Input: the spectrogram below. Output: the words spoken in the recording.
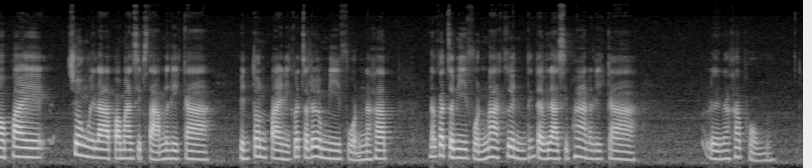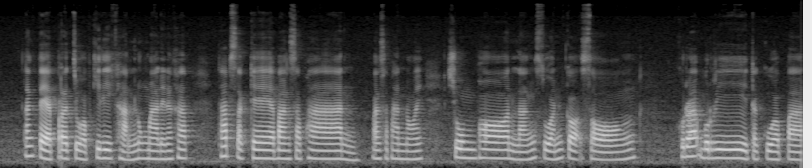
ต่อไปช่วงเวลาประมาณ 13นาฬิกาเป็นต้นไปนี่ก็จะเริ่มมีฝนนะครับ แล้วก็จะมีฝนมากขึ้นตั้งแต่เวลา 15นาฬิกาเลยนะครับผม ตั้งแต่ประจวบคีรีขันธ์ลงมาเลยนะครับ ทับสแกบางสะพาน บางสะพานน้อย ชุมพร หลังสวนเกาะสองคุระบุรี ตะกัวป่า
